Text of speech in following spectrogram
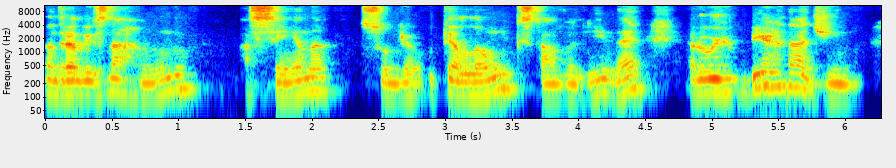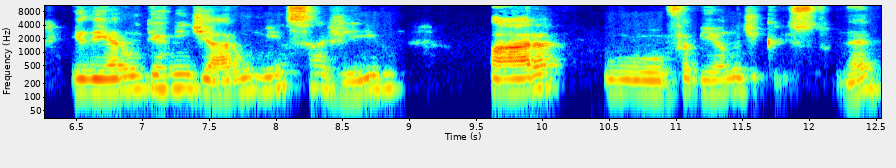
André Luiz narrando a cena sobre o telão que estava ali, né? Era o Bernardino. Ele era um intermediário, um mensageiro para o Fabiano de Cristo, né?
